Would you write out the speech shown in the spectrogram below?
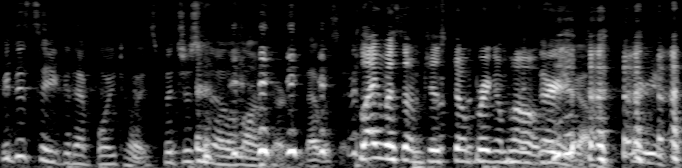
we did say you could have boy toys, but just no long term. That was it. Play with them, just don't bring them home. There you go. There you go.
